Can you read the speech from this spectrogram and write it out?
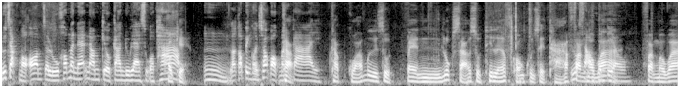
รู้จักหมออ้อมจะรู้เขามาแนะนำเกี่ยวกับการดูแลสุขภาพโอเคอืมแล้วก็เป็นคนชอบออกกำลัครังบกายครับขวามือสุดเป็นลูกสาวสุดที่เลิฟของคุณเศรษฐาลูกฟังสาวมาว่าคนเดียวฟังมาว่า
